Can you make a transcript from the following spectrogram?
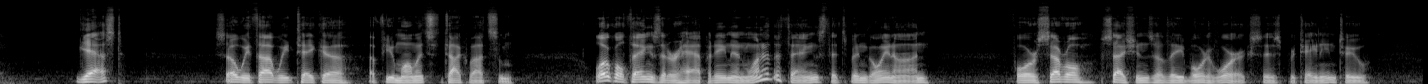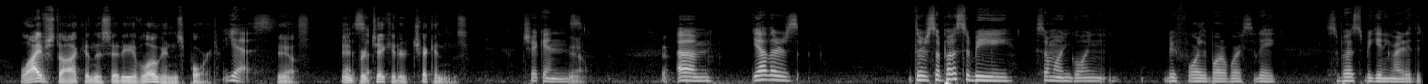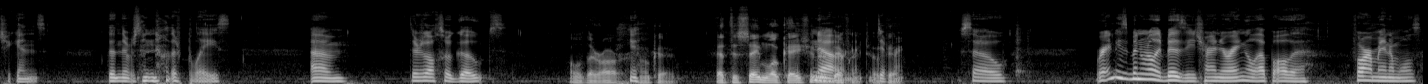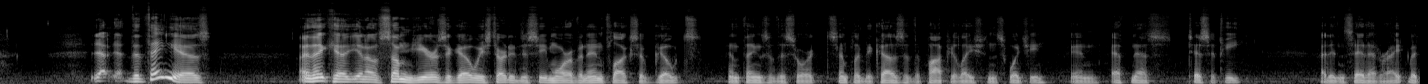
guest. So we thought we'd take a, a few moments to talk about some local things that are happening. And one of the things that's been going on for several sessions of the Board of Works is pertaining to livestock in the city of Logansport. Yes. Yes. In Yes. particular, chickens. Chickens. Yeah. Um, yeah, there's there's supposed to be someone going before the board of works today, supposed to be getting rid of the chickens. Then there was another place. Um, there's also goats. Oh, there are. Yeah. Okay. At the same location no, or different? no, okay. different. So Randy's been really busy trying to wrangle up all the farm animals. Yeah, the thing is, I think uh, you know some years ago we started to see more of an influx of goats and things of the sort, simply because of the population switching in ethnicity. I didn't say that right, but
